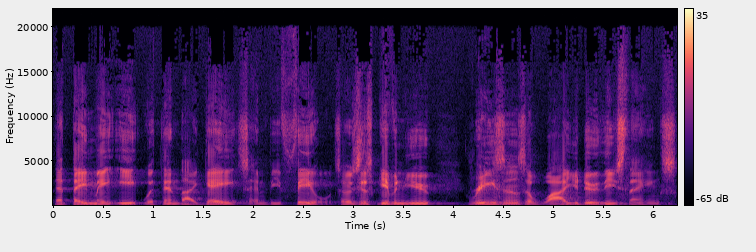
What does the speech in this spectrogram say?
that they may eat within thy gates and be filled. So it's just giving you reasons of why you do these things.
